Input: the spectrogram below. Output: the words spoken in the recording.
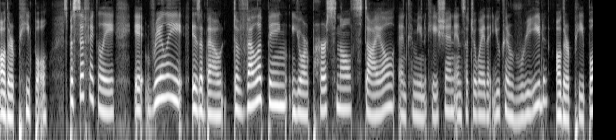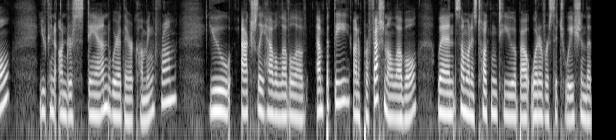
other people. Specifically, it really is about developing your personal style and communication in such a way that you can read other people, you can understand where they're coming from, you actually have a level of empathy on a professional level when someone is talking to you about whatever situation that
